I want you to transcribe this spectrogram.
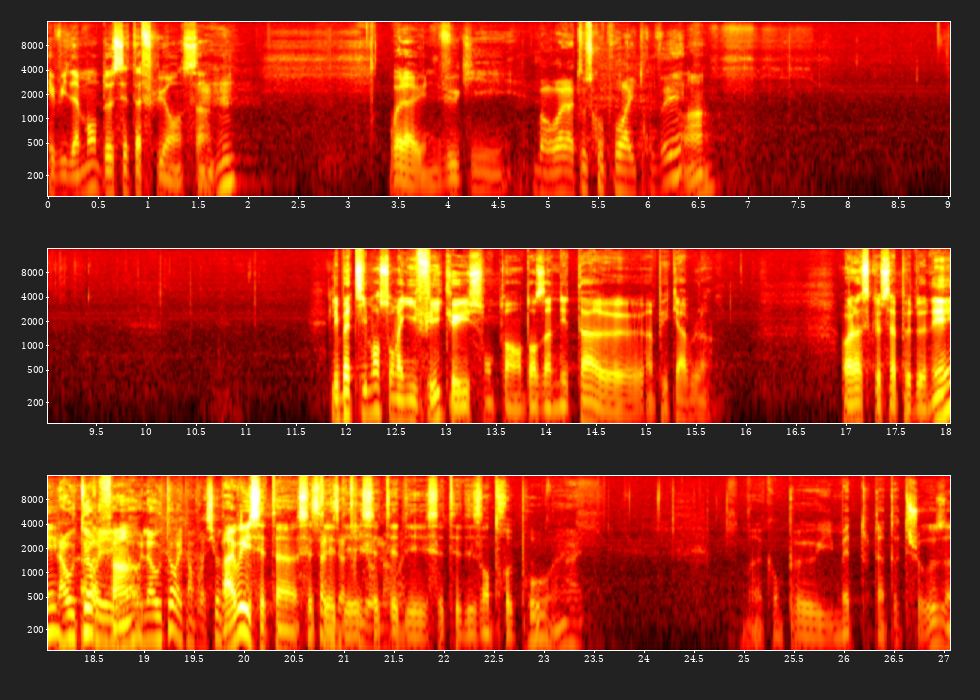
évidemment de cette affluence. Mhm. Voilà une vue qui. Bon, voilà tout ce qu'on pourra y trouver. voilà. Les bâtiments sont magnifiques et ils sont en- dans un état euh, impeccable. Voilà ce que ça peut donner. La hauteur, la est, fin. la, la hauteur est impressionnante. Bah oui, c'était des, ouais. entrepôts. hein. Ouais. Donc on peut y mettre tout un tas de choses.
